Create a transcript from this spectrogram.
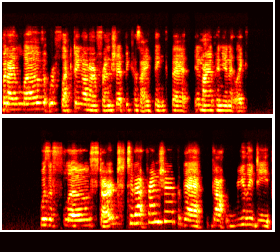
but I love reflecting on our friendship because I think that in my opinion it like was a slow start to that friendship that got really deep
